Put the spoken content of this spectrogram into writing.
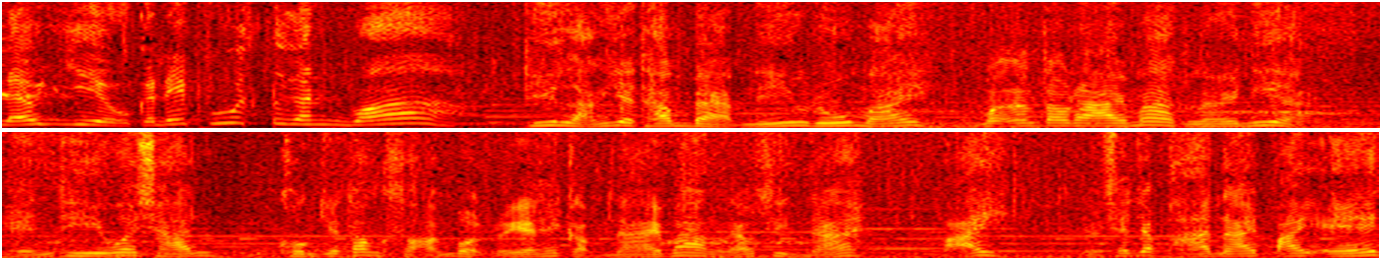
แล้วเหยี่ยวก็ได้พูดเตือนว่า ทีหลังอย่าทำแบบนี้รู้ไหม มันอันตรายมากเลยเนี่ย เห็นทีว่าฉันคงจะต้องสอนบทเรียนให้กับนายบ้างแล้วสินะ ไป เดี๋ยวฉันจะพานายไปเอง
